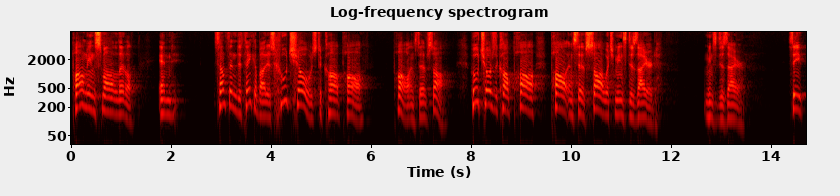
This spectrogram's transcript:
Paul means small or little. And something to think about is who chose to call Paul Paul instead of Saul? Who chose to call Paul Paul instead of Saul, which means desired? It means desire. See,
